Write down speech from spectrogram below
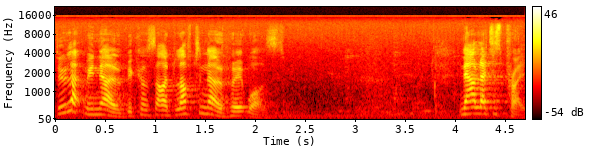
do let me know because I'd love to know who it was. Now let us pray.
